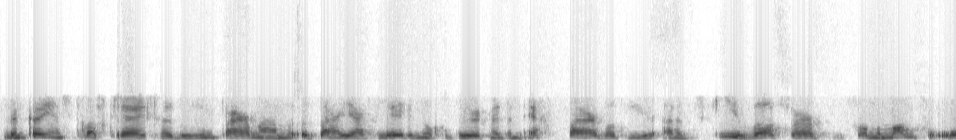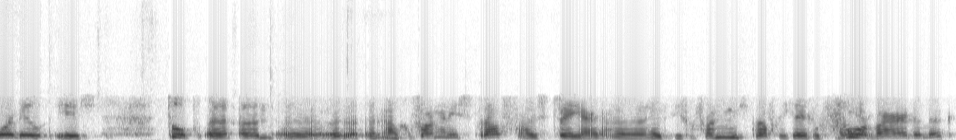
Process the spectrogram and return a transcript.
Dan kan je een straf krijgen. Dat is een paar, maanden, een paar jaar geleden nog gebeurd met een echtpaar... wat hier aan het skiën was, waarvan de man veroordeeld is tot uh, een, uh, een, gevangenisstraf. Hij is twee jaar uh, heeft hij gevangenisstraf gekregen, voorwaardelijk.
